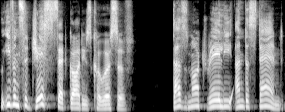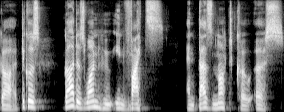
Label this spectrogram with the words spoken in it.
who even suggests that God is coercive does not really understand God because God is one who invites and does not coerce.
